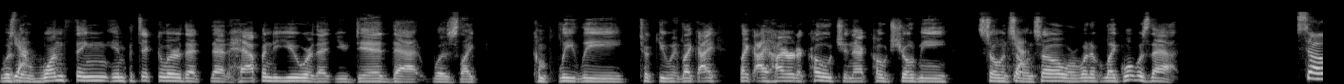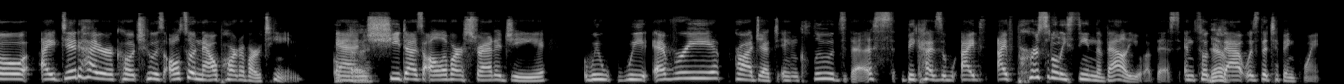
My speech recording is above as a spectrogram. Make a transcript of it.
was yeah. there one thing in particular that that happened to you or that you did that was like completely took you in like i like i hired a coach and that coach showed me so and so and so or whatever like what was that so i did hire a coach who is also now part of our team okay. and she does all of our strategy we we every project includes this because I've I've personally seen the value of this, and so yeah. that was the tipping point.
